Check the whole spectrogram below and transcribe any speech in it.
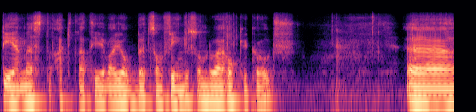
det mest attraktiva jobbet som finns om du är hockeycoach. Eh,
